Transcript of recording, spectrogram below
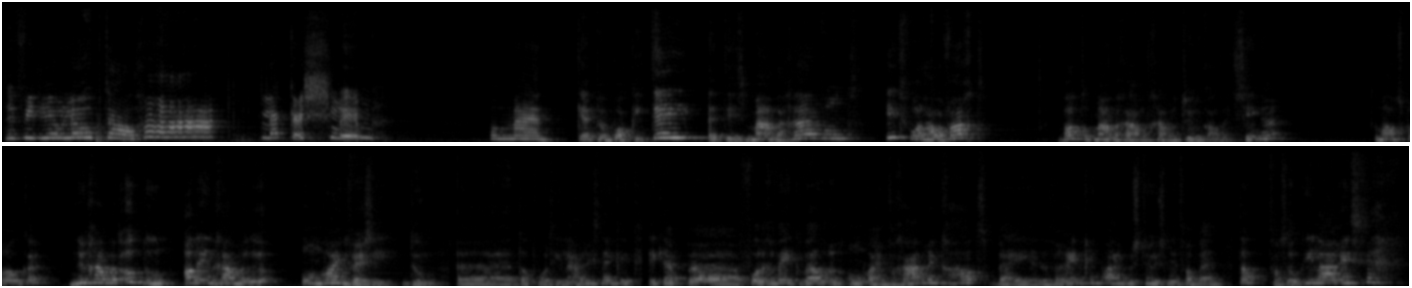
de video loopt al. Lekker slim. Van mijn. Ik heb een bakje thee. Het is maandagavond. Iets voor half acht. Want op maandagavond gaan we natuurlijk altijd zingen. Normaal gesproken. Nu gaan we dat ook doen. Alleen gaan we de online versie doen. Uh, dat wordt hilarisch denk ik. Ik heb uh, vorige week wel een online vergadering gehad. Bij de vereniging waar ik bestuurslid van ben. Dat was ook hilarisch.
